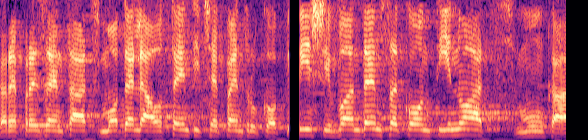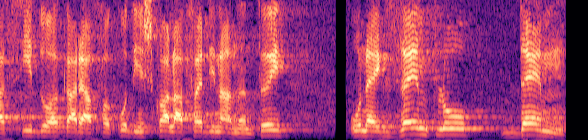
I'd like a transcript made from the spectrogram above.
că reprezentați modele autentice pentru copii și vă îndemn să continuați munca asiduă care a făcut din școala Ferdinand I un exemplu demn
